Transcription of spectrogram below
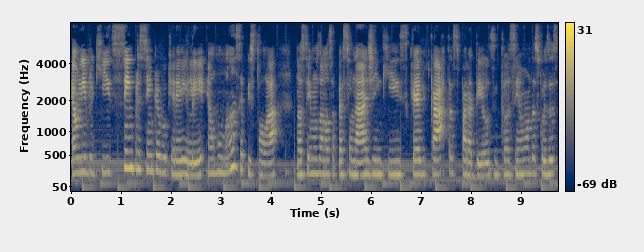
É um livro que sempre, sempre eu vou querer ler. É um romance epistolar. Nós temos a nossa personagem que escreve cartas para Deus. Então, assim, é uma das coisas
